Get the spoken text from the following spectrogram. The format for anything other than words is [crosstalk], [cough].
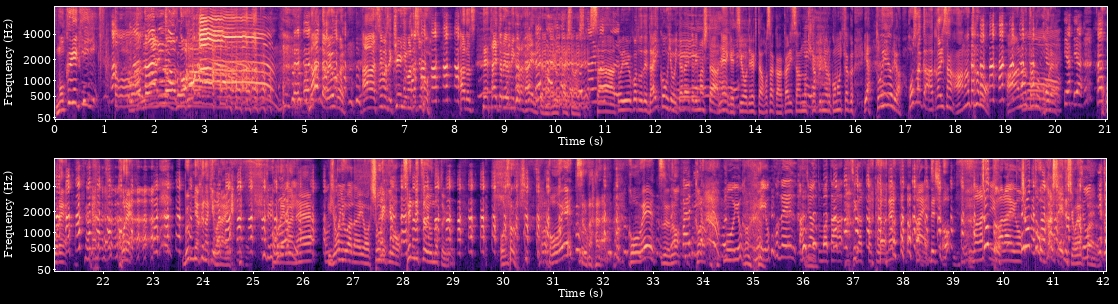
目撃。隣のご飯。なんだかよくわかる。あーすいません。急に私も [laughs] あの、ね、タイトル読みから入るっていうのをうっかりして。ましたさあということで大好評いただいておりました。ね月曜ディレクター保坂あかりさんの企画によるこの企画。いやというよりは保坂あかりさんあなたのあなたのこれ。[laughs] いやいや。これ。これ。文脈なき笑い。[laughs] これがね非常に話題を衝撃を戦慄を呼んだという恐ろしい。怖えっつうの。怖えっつうの。このもうよ、ね、横で味わうとまた違ったこうね、はい、でしょ？素晴らしい笑いを。ちょっとおかしいでしょやっぱ。こう半分ホ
